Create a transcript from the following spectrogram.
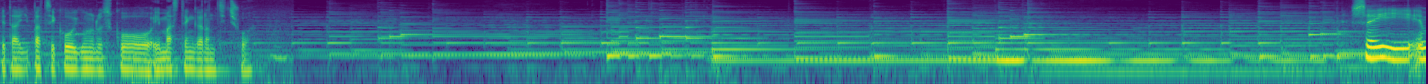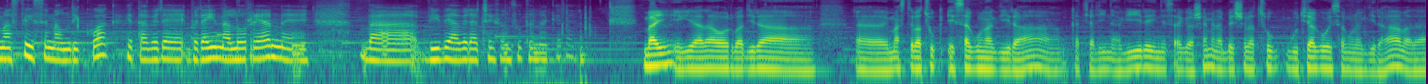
eta aipatzeko egunerozko emazten garantzitsua. Sei emazte izen handikoak eta bere berain alorrean e, ba, bide aberatsa izan zutenak ere. Bai, egia da hor badira eh, emazte batzuk ezagunak dira, Katialina Agire, Inez Agasem, eta beste batzuk gutiago ezagunak dira, bada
